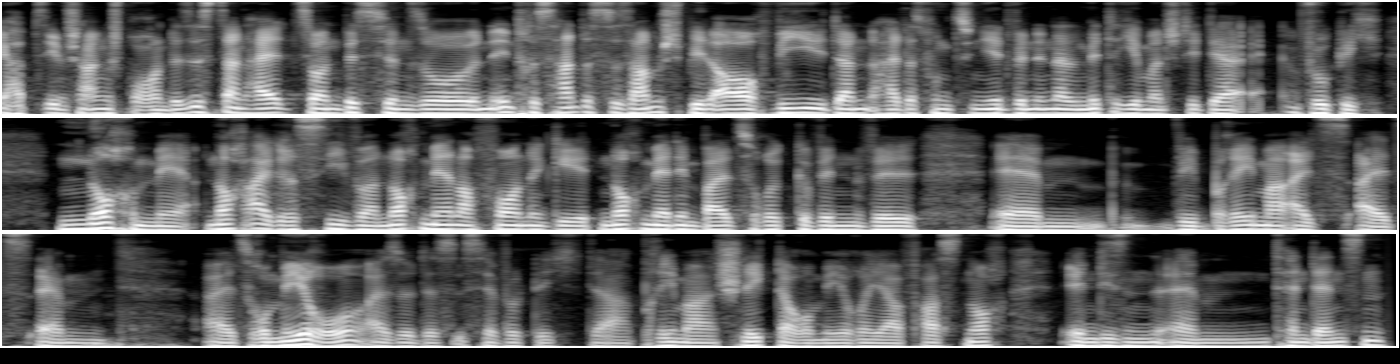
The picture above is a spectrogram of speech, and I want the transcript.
ihr habt es eben schon angesprochen, das ist dann halt so ein bisschen so ein interessantes Zusammenspiel auch, wie dann halt das funktioniert, wenn in der Mitte jemand steht, der wirklich noch mehr, noch aggressiver, noch mehr nach vorne geht, noch mehr den Ball zurückgewinnen will, ähm, wie Bremer als, als, ähm, als Romero, also das ist ja wirklich, der Bremer schlägt da Romero ja fast noch in diesen ähm, Tendenzen,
